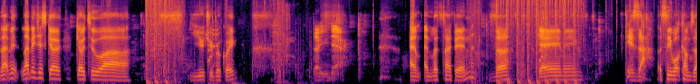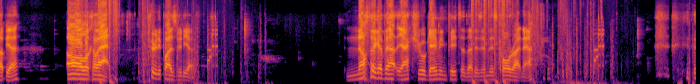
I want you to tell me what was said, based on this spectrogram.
let me let me just go go to uh YouTube real quick Don't you dare. and and let's type in the gaming pizza. Let's see what comes up. Yeah. Oh look at that, PewDiePie's video. Nothing about the actual gaming pizza that is in this call right now.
